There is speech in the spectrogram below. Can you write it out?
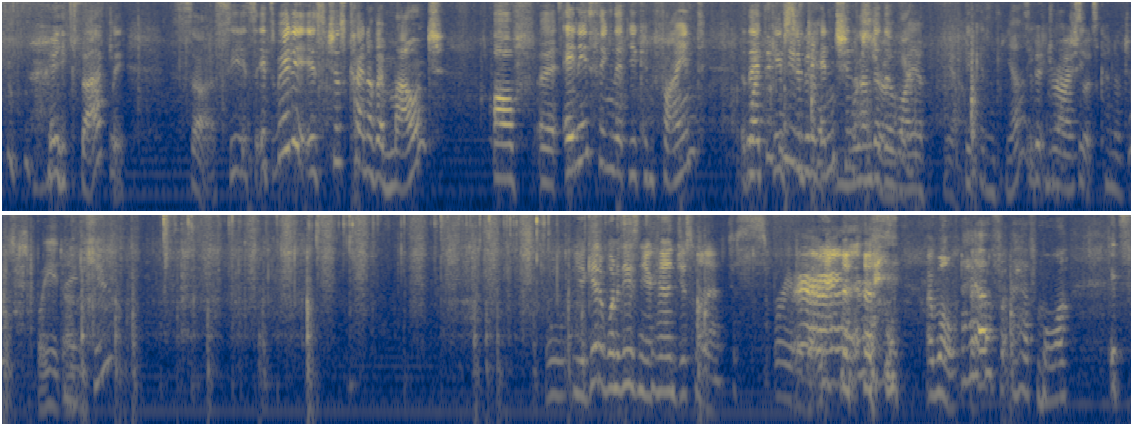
exactly. So see, it's it's really it's just kind of a mount of uh, anything that you can find I that gives you tension under the wire. Yeah. You can yeah. It's a you bit can dry, so it's kind of. just spray it on. Thank you. You get one of these in your hand, you just want to just spray it. I won't. I have I have more. It's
